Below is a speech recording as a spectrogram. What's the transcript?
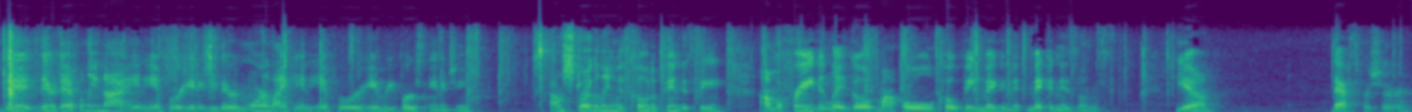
They're, they're definitely not in Emperor energy. They're more like an Emperor in reverse energy. I'm struggling with codependency. I'm afraid to let go of my old coping mechanisms. Yeah, that's for sure.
